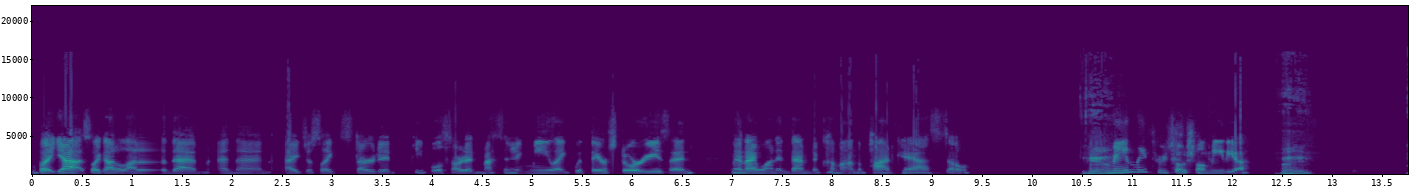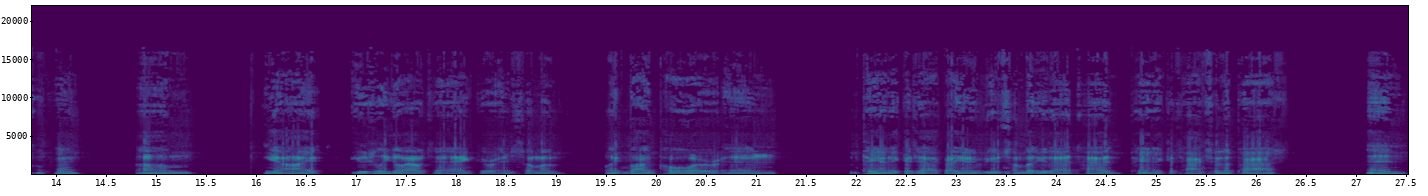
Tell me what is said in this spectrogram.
but yeah, so I got a lot of them and then I just like started people started messaging me like with their stories and then I wanted them to come on the podcast. So yeah. mainly through social media. Right. Okay. Um, yeah, I usually go out to Anchor and some of like bipolar and panic attack. I interviewed somebody that had panic attacks in the past, and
